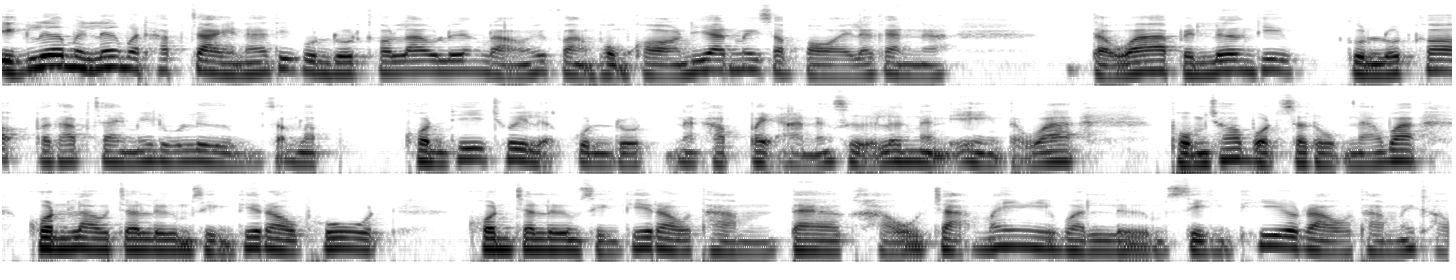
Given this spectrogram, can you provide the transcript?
อีกเรื่องเป็นเรื่องประทับใจนะ ที่คุณรุตเขาเล่าเรื่องราวให้ฟัง ผมขออนุญาตไม่สปอยแล้วกันนะ แต่ว่าเป็นเรื่องที่คุณรุตก็ประทับใจไม่รู้ลืมสำหรับ คนที่ช่วยเหลือคุณรุตนะครับ ไปอ่านหนังสือเรื่องนั้นเอง แต่ว่าผมชอบบทสรุปนะว่า คนเราจะลืมสิ่งที่เราพูด คนจะลืมสิ่งที่เราทำแต่เขาจะไม่มีวันลืมสิ่งที่เราทำให้เขา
